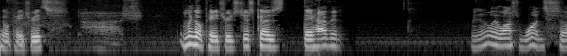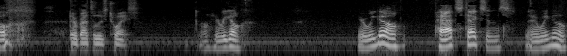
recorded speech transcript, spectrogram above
Go Patriots. Gosh. I'm gonna go Patriots just because they haven't. I mean, they only lost once, so They're about to lose twice. oh, here we go. Here we go. Pats Texans. There we go.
